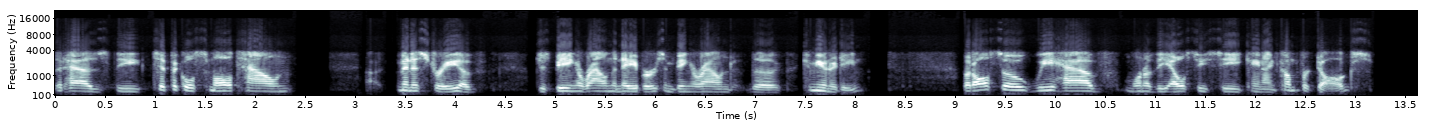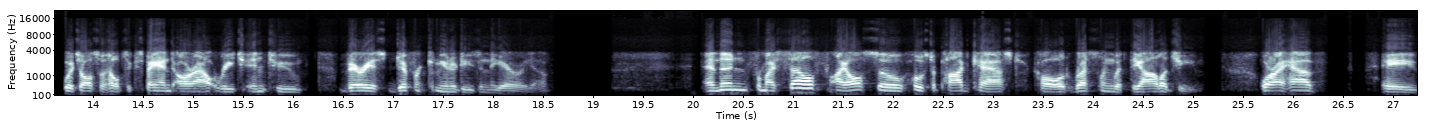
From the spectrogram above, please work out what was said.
It has the typical small town uh, ministry of just being around the neighbors and being around the community. But also, we have one of the LCC canine comfort dogs, which also helps expand our outreach into various different communities in the area. And then for myself, I also host a podcast called Wrestling with Theology, where I have a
